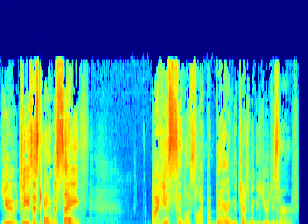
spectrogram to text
you. Jesus came to save by his sinless life, by bearing the judgment that you deserve.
